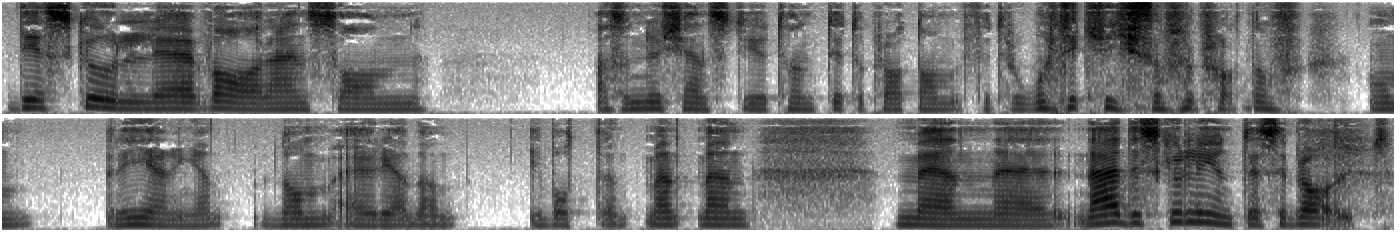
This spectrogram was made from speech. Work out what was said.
det skulle vara en sån alltså nu känns det ju töntigt att prata om förtroendekris och att prata om, om regeringen. De är ju redan i botten. Men, men, men eh, nej, det skulle ju inte se bra ut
